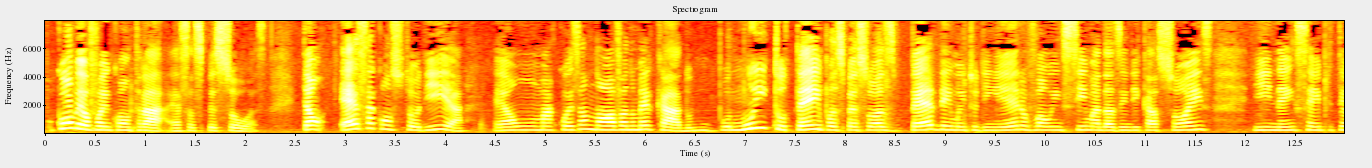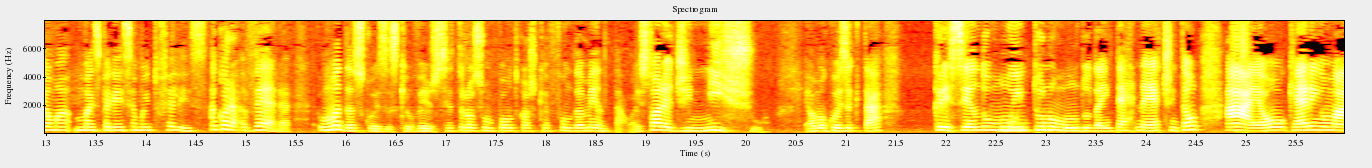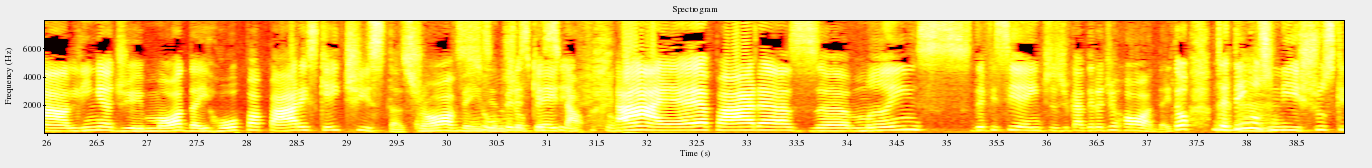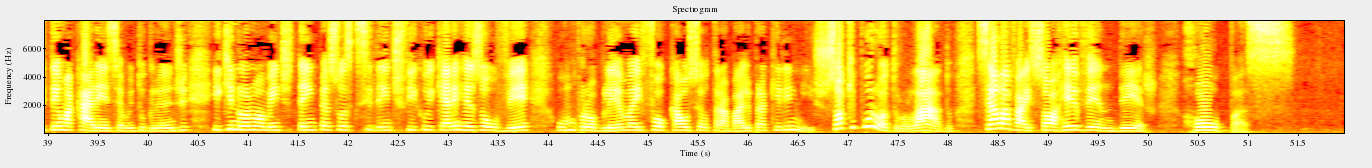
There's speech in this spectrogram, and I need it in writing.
Como eu vou encontrar essas pessoas? Então, essa consultoria é uma coisa nova no mercado. Por muito tempo, as pessoas perdem muito dinheiro, vão em cima das indicações e nem sempre tem uma, uma experiência muito feliz. Agora, Vera, uma das coisas que eu vejo, você trouxe um ponto que eu acho que é fundamental. A história de nicho é uma coisa que está crescendo muito, muito, no mundo da internet. Então, ah, é um, querem uma linha de moda e roupa para skatistas, jovens Super e não sei o que e tal. Ah, é para as uh, mães deficientes de cadeira de roda. Então, dizer, uhum. tem os nichos que tem uma carência muito grande e que normalmente tem pessoas que se identificam e querem resolver um problema e focar o seu trabalho para aquele nicho. Só que, por outro lado, se ela vai só revender roupas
